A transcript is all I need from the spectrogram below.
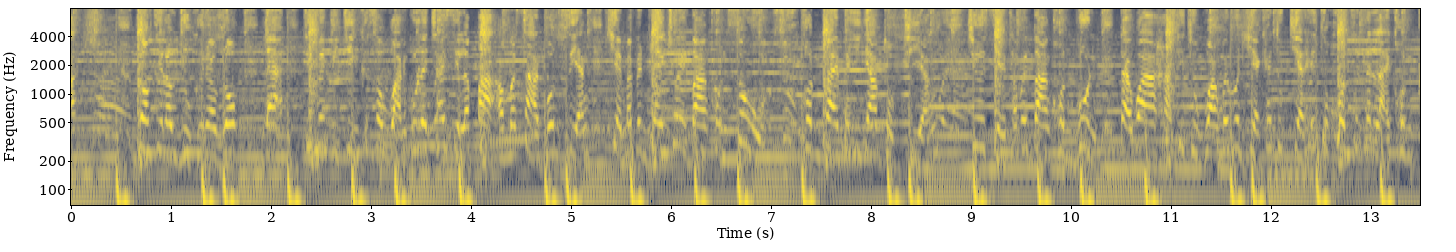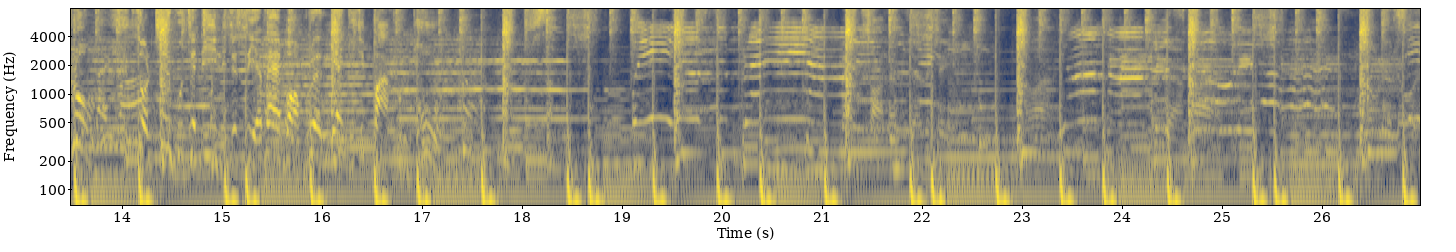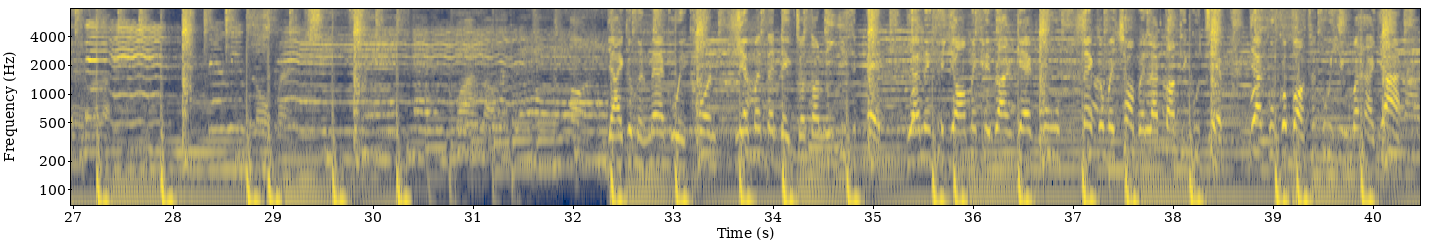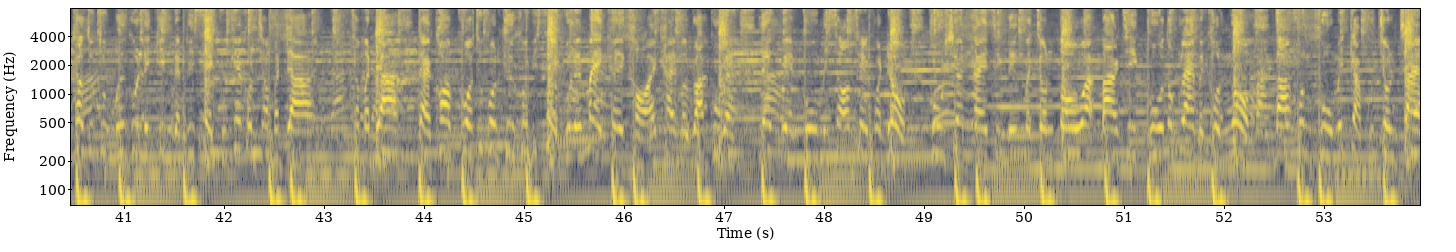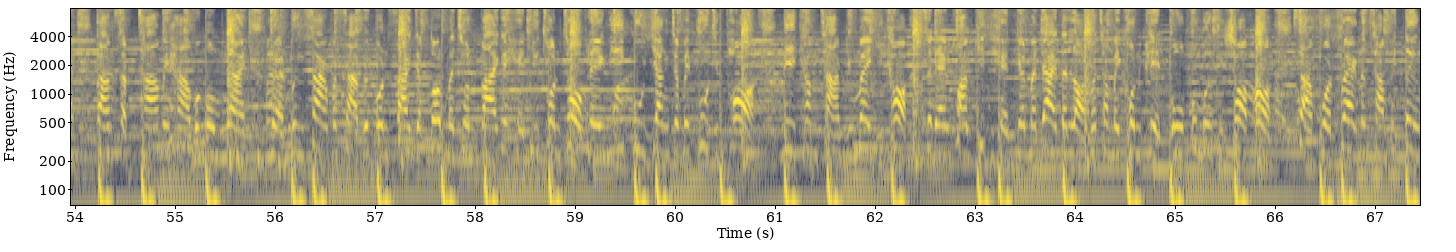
โลกที่เราอยู่คือนรก และที่ไม่มีจริงคือสวรรค์กูเลยใช้ศิลปะเอามาสาดบนเสียง เขียนมาเป็นเพลงช่วยบางคนสู้ คนไกลพยายามถกเถียง ชื่อเสียงทำให้บางคนวุ่น แต่ว่าอาหารที่ถูกวางไว้บนเขียงแค่ถูกเขียนให้ทุกคนซึ่งเป็นหลายคนกลุ่ม ส่วนชื่อกูจะดีหรือจะเสียแม่บอกเรื่องเนี้ยอยู่ที่ปากคนพูดแยายก็เหมือนแม่กูอีกคน เลี้ยงมาแต่เด็กจนตอนนี้ 21 ยายไม่เคยยอมไม่เคยรังแกกู แม่ก็ไม่ชอบเวลาตอนที่กูเจ็บยายกูก็บอกถ้ากูหิวมาหายาข้าวทุกๆมื้อกูเลยกินแบบพิเศษกูแค่คนธรรมดา ธรรมดา แต่ครอบครัวทุกคนคือคนพิเศษกูเลยไม่เคยขอให้ใครมารักกูไงเลิกเรียนกูมีซ้อมเทควันโด กูเชื่อในสิ่งหนึ่งมาจนโตว่าบางทีกูต้องแกล้งเป็นคนโง่ บางคนกูไม่กลับกูจนใจ ตามศรัทธาไม่หาว่างมงาย เหมือนมึงสร้างปราสาทไว้บนทรายจับต้นมาชนปลายก็เห็นอยู่ทนโทษเพลงนี้กูยังจะไม่พูดถึงพ่อ มีคำถามอยู่ไม่กี่ข้อแสดงความคิดเห็นกันมาได้ตลอดว่าทำไมคนเกลียดกูพวกมึงถึงชอบอ้อสามขวดแรกเริ่มทำให้ตึง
